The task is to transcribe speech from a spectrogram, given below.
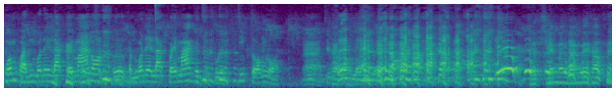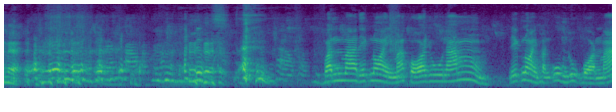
ความฝันบ่ได้รักไปมาเนาะเออคันบ่ได้รักไปมาก็สิเปิด12หลอด อ่าที่สองร้อยเปิดเสียงดังๆเลยครับคุณแม่ฝันมาเด็กน้อยมาขออยู่น้ำเด็กน้อยพันอุ้มลูกบอลมา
